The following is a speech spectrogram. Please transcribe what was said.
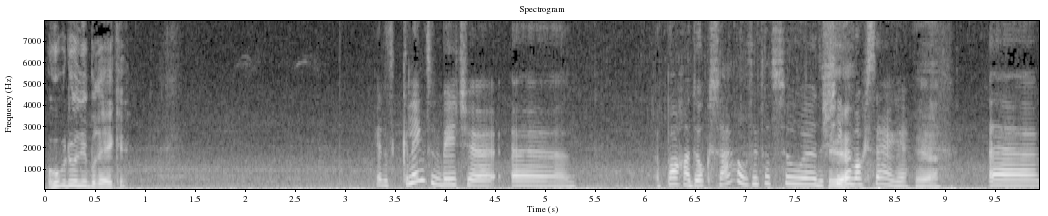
Hoe bedoel je breken? Ja, dat klinkt een beetje eh, paradoxaal, als ik dat zo eh, de chic Ja? mag zeggen. Ja. Ehm,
